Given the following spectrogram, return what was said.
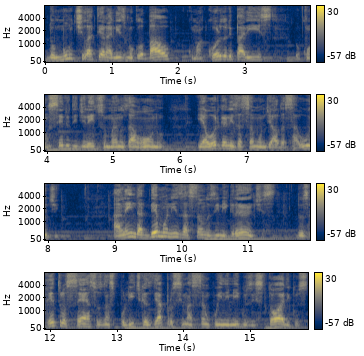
do multilateralismo global, como o Acordo de Paris, o Conselho de Direitos Humanos da ONU e a Organização Mundial da Saúde, além da demonização dos imigrantes, dos retrocessos nas políticas de aproximação com inimigos históricos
